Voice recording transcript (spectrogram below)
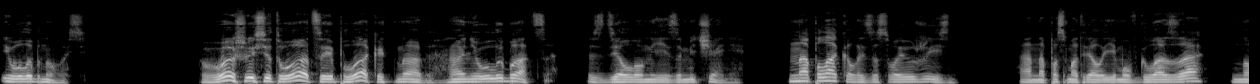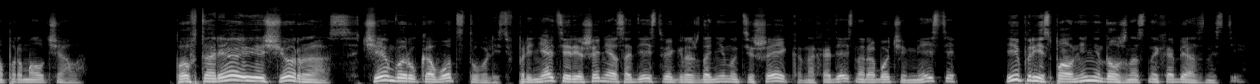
и улыбнулась. «В вашей ситуации плакать надо, а не улыбаться», — сделал он ей замечание. Наплакалась за свою жизнь. Она посмотрела ему в глаза, но промолчала. Повторяю еще раз, чем вы руководствовались в принятии решения о содействии гражданину Тишейка, находясь на рабочем месте и при исполнении должностных обязанностей?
